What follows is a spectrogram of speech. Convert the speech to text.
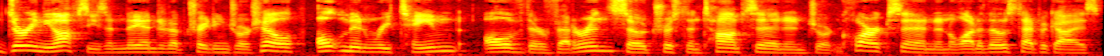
during the offseason, they ended up trading George Hill. Altman retained all of their veterans, so Tristan Thompson and Jordan Clarkson and a lot of those type of guys,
